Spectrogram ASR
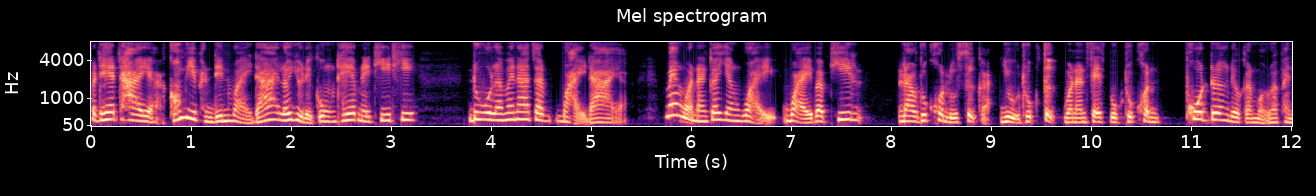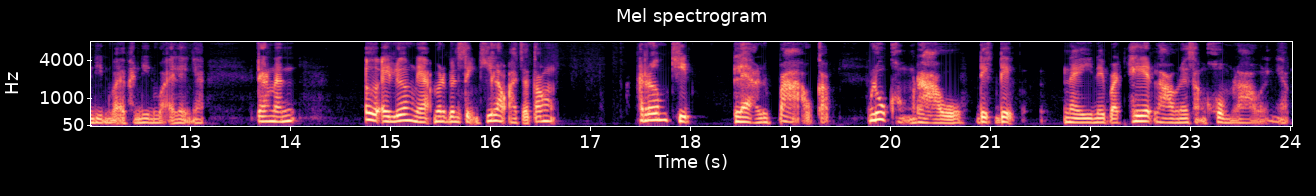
ประเทศไทยอะก็มีแผ่นดินไหวได้ แล้วอยู่ในกรุงเทพในที่ที่ดูแล้วไม่น่าจะไหวได้อะ แม่งวันนั้นก็ยังไหวไหวแบบที่เราทุกคนรู้สึกอะอยู่ทุกตึกวันนั้น Facebook ทุกคนพูดเรื่องเดียวกันหมดว่าแผ่นดินไหวแผ่นดินไหวอะไรเงี้ย ดังนั้น เออไอเรื่องเนี้ยมันเป็นสิ่งที่เราอาจจะต้องเริ่มคิดแล้วหรือเปล่ากับลูกของเราเด็กๆในในประเทศเราในสังคมเราอะไรเงี้ย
